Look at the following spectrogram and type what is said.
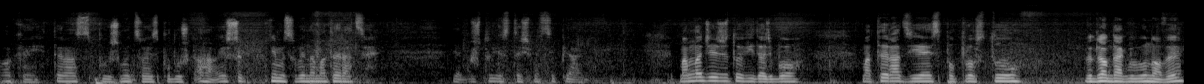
Okej, teraz spójrzmy co jest poduszka. Aha, jeszcze klikniemy sobie na materacę. Jak już tu jesteśmy w sypialni. Mam nadzieję, że to widać, bo materac jest po prostu... Wygląda jakby był nowy.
